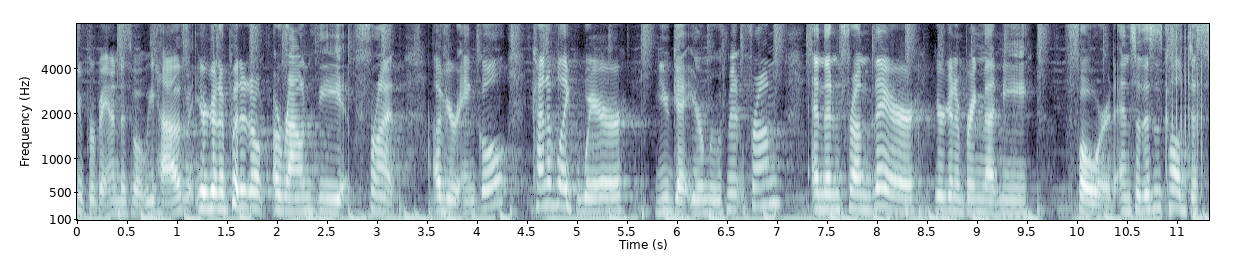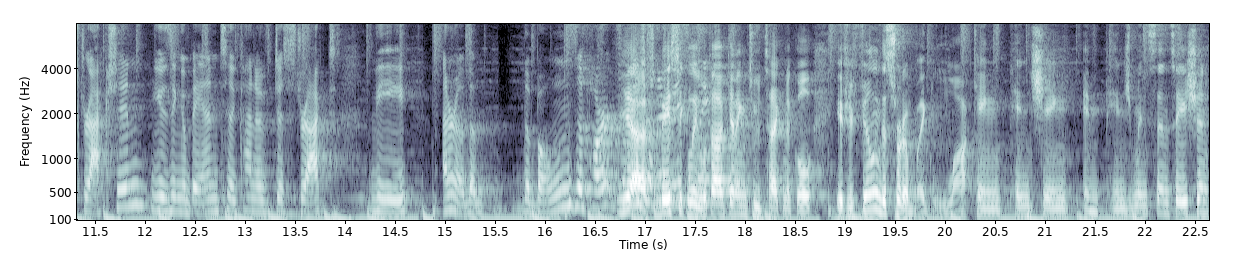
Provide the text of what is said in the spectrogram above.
super band is what we have. You're gonna put it around the front of your ankle, kind of like where you get your movement from. And then from there, you're gonna bring that knee forward. And so this is called distraction, using a band to kind of distract the, I don't know, the, the bones apart from Yeah, so other, basically, without getting too technical, if you're feeling this sort of like locking, pinching, impingement sensation,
